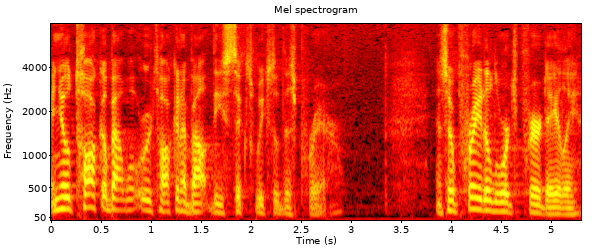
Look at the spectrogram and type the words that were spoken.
and you'll talk about what we were talking about these six weeks of this prayer. And so pray the Lord's Prayer daily.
